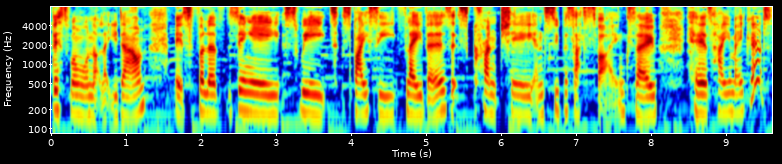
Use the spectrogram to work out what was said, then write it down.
this one will not let you down. It's full of zingy, sweet, spicy flavours. It's crunchy and super satisfying. So here's how you make it.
